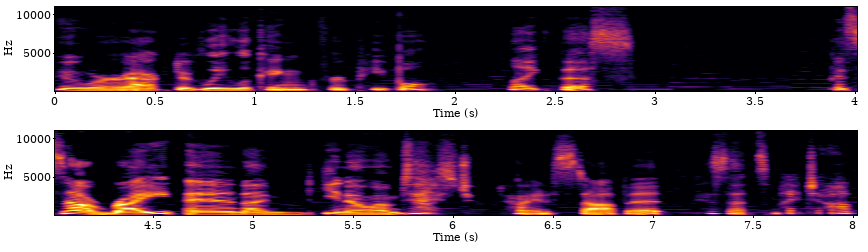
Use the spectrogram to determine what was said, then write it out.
who are actively looking for people like this. It's not right, and I'm, you know, I'm just trying to stop it because that's my job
